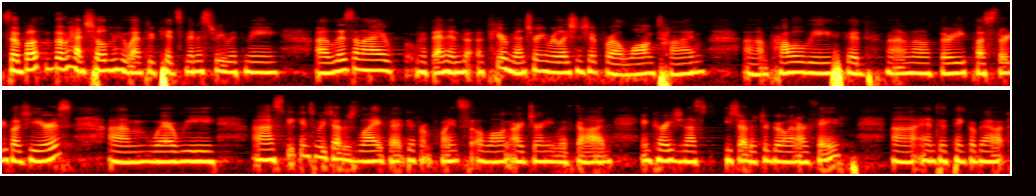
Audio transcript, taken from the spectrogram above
So both of them had children who went through kids' ministry with me. Uh, Liz and I have been in a peer mentoring relationship for a long time, um, probably good, I don't know, 30 plus, 30 plus years, um, where we uh, speak into each other's life at different points along our journey with God, encouraging us each other to grow in our faith uh, and to think about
